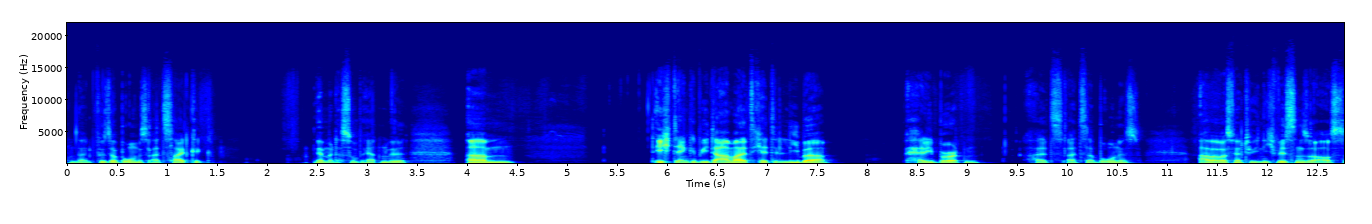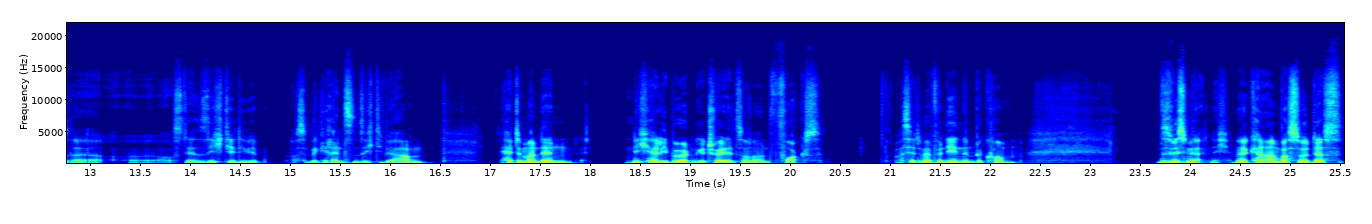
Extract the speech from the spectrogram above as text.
und dann für Sabonis als Sidekick, wenn man das so werten will. Ähm, ich denke, wie damals, ich hätte lieber Halliburton als, als Sabonis. Aber was wir natürlich nicht wissen, so aus, äh, aus der Sicht hier, die wir, aus der begrenzten Sicht, die wir haben, hätte man denn nicht Halliburton getradet, sondern Fox, was hätte man von denen denn bekommen? Das wissen wir halt nicht. Ne? Keine Ahnung, was so das,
